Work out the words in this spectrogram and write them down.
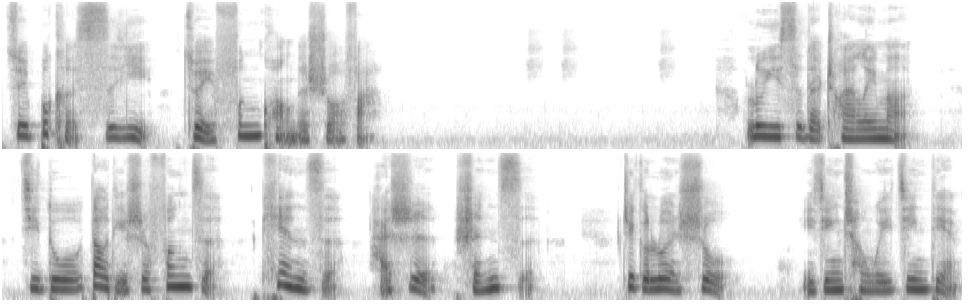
最不可思议、最疯狂的说法。路易斯的 trilemma，基督到底是疯子、骗子还是神子？这个论述已经成为经典，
